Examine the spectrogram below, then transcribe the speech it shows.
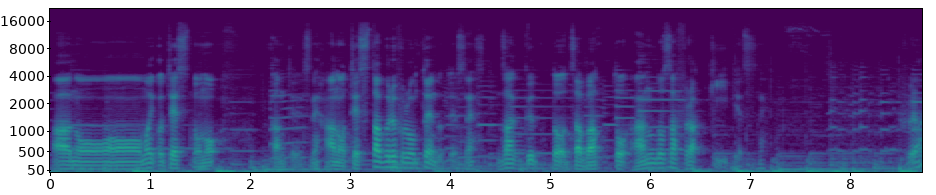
あのー、もう一個テストの観点ですね、あの Testable Frontend ですね、 The Good, The Bad, and The Flaky ってやつですね。フラッ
